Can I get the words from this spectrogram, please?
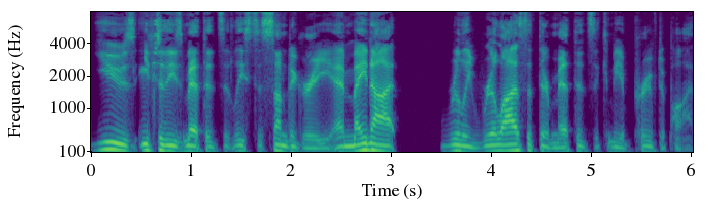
use each of these methods at least to some degree and may not really realize that they're methods that can be improved upon.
